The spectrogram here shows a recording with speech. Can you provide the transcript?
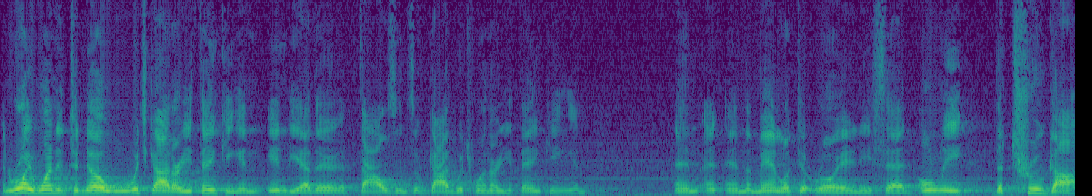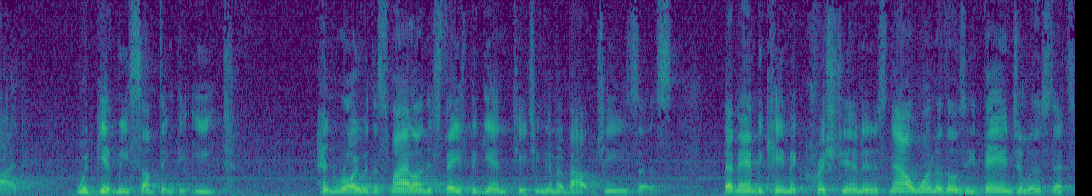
And Roy wanted to know, well, which God are you thanking? In India, there are thousands of God. Which one are you thinking? And, and, and, and the man looked at Roy and he said, Only the true God would give me something to eat. And Roy, with a smile on his face, began teaching him about Jesus. That man became a Christian and is now one of those evangelists that's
